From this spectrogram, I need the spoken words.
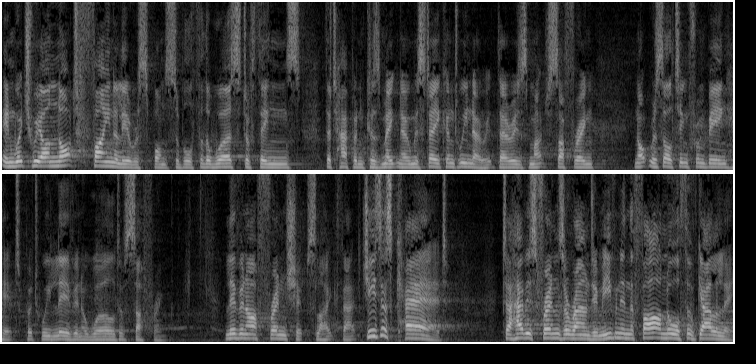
in which we are not finally responsible for the worst of things that happen, because make no mistake, and we know it, there is much suffering not resulting from being hit, but we live in a world of suffering. Live in our friendships like that. Jesus cared to have his friends around him, even in the far north of Galilee.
